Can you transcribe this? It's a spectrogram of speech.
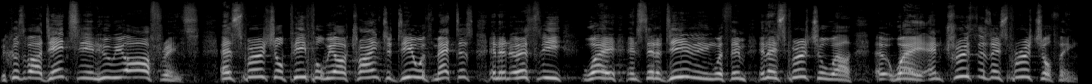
Because of our identity and who we are, friends. As spiritual people, we are trying to deal with matters in an earthly way instead of dealing with them in a spiritual uh, way. And truth is a spiritual thing.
